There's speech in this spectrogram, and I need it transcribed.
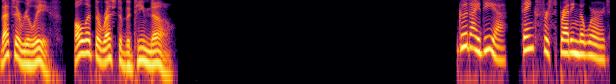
That's a relief. I'll let the rest of the team know. Good idea, thanks for spreading the word.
